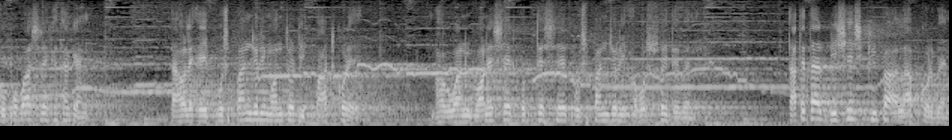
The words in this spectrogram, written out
উপবাস রেখে থাকেন, তাহলে এই পুষ্পাঞ্জলি মন্ত্রটি পাঠ করে ভগবান গণেশের উদ্দেশ্যে পুষ্পাঞ্জলি অবশ্যই দেবেন। তাতে তার বিশেষ কৃপা লাভ করবেন।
